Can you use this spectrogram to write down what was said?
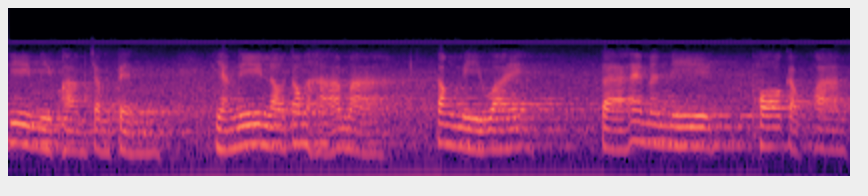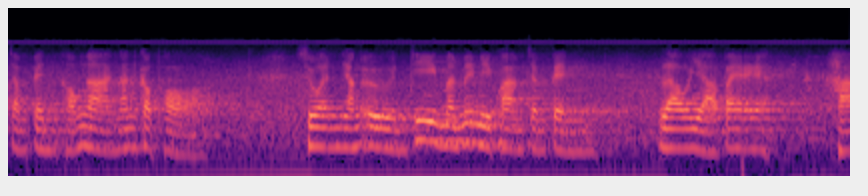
ที่มีความจำเป็น อย่างนี้เราต้องหามาต้องมีไว้ แต่ให้มันมีพอกับความจำเป็นของงานนั้นก็พอ ส่วนอย่างอื่นที่มันไม่มีความจำเป็น เราอย่าไป หา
